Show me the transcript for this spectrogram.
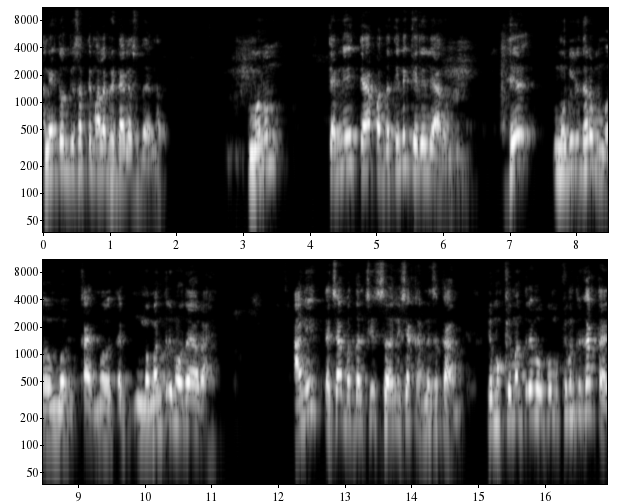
आणि एक दोन दिवसात ते मला भेटायला सुद्धा येणार म्हणून त्यांनी त्या पद्धतीने केलेले आरोप. हे मुरलीधर म- म- काय म- मंत्री महोदयावर आहे. आणि त्याच्याबद्दलची सहनिशा करण्याचं काम हे मुख्यमंत्री व उपमुख्यमंत्री करतायत.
